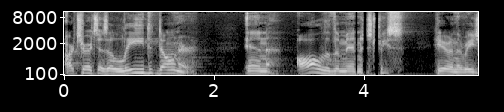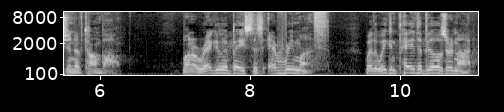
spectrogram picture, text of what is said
Our church is a lead donor in all of the ministries here in the region of Tomball on a regular basis every month. Whether we can pay the bills or not,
